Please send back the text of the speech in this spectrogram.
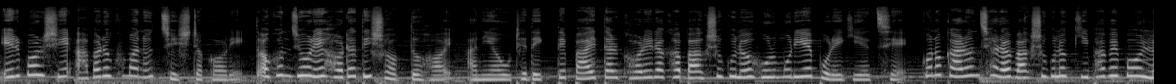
এরপর সে আবারও ঘুমানোর চেষ্টা করে। তখন জোরে হঠাৎই শব্দ হয়। আনিয়া উঠে দেখতে পায় তার ঘরে রাখা বাক্সগুলো হুড়মুড়িয়ে পড়ে গিয়েছে। কোনো কারণ ছাড়া বাক্সগুলো কীভাবে পড়ল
